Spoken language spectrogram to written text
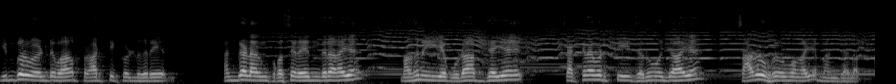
இன்புற வேண்டுமாக பிரார்த்திக் கொள்கிறேன் மங்களம் கொசலேந்திராய மகனீய குடாப்ஜய चक्रवर्ती धनुजाय सार्वभौमाय मङ्गलम्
